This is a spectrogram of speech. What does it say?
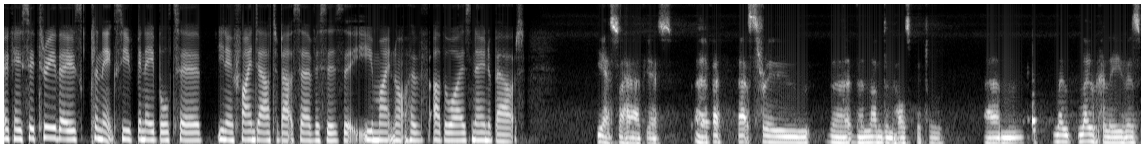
Okay, so through those clinics, you've been able to, you know, find out about services that you might not have otherwise known about. Yes, I have. Yes, uh, that, that's through the the London hospital. Um, lo- locally, there's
